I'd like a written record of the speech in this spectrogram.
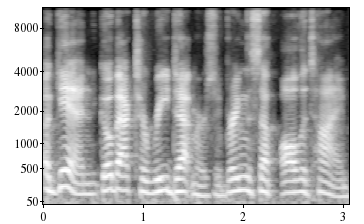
again, go back to Reid Detmers. We bring this up all the time.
